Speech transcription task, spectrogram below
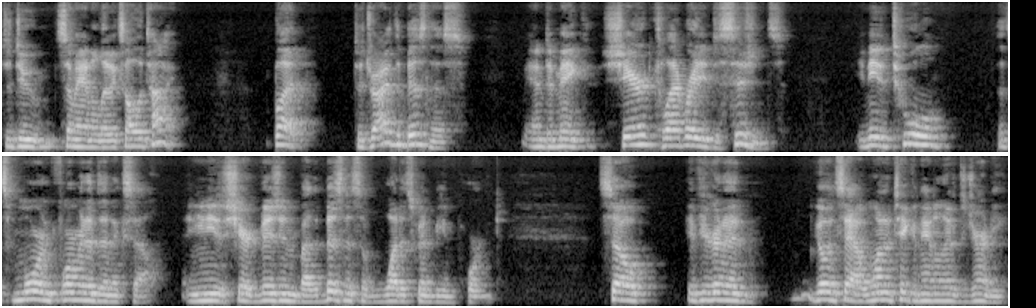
to do some analytics all the time. But to drive the business and to make shared collaborated decisions, you need a tool that's more informative than Excel. And you need a shared vision by the business of what is going to be important. So if you're going to go and say, I want to take an analytics journey,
